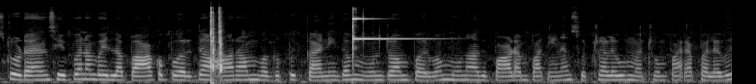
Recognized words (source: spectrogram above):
ஸ்டூடெண்ட்ஸ் இப்போ நம்ம இதில் பார்க்க போகிறது ஆறாம் வகுப்பு கணிதம் மூன்றாம் பருவம் மூணாவது பாடம் பார்த்தீங்கன்னா சுற்றளவு மற்றும் பரப்பளவு.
